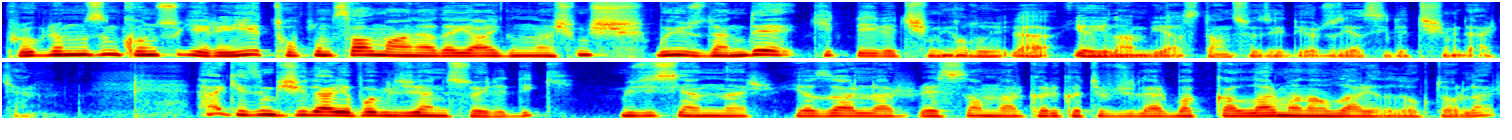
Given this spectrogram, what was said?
Programımızın konusu gereği toplumsal manada yaygınlaşmış, bu yüzden de kitle iletişimi yoluyla yayılan bir yazdan söz ediyoruz yaz iletişimi derken. Herkesin bir şeyler yapabileceğini söyledik. Müzisyenler, yazarlar, ressamlar, karikatürcüler, bakkallar, manavlar ya da doktorlar.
